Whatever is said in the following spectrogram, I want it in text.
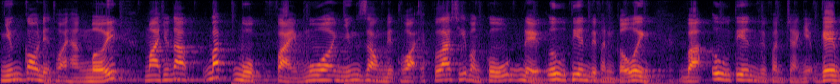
những con điện thoại hàng mới mà chúng ta bắt buộc phải mua những dòng điện thoại flagship bằng cũ để ưu tiên về phần cấu hình và ưu tiên về phần trải nghiệm game.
